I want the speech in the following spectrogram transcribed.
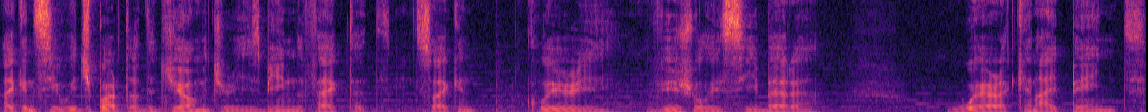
I can see which part of the geometry is being affected so I can clearly visually see better where can I paint.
